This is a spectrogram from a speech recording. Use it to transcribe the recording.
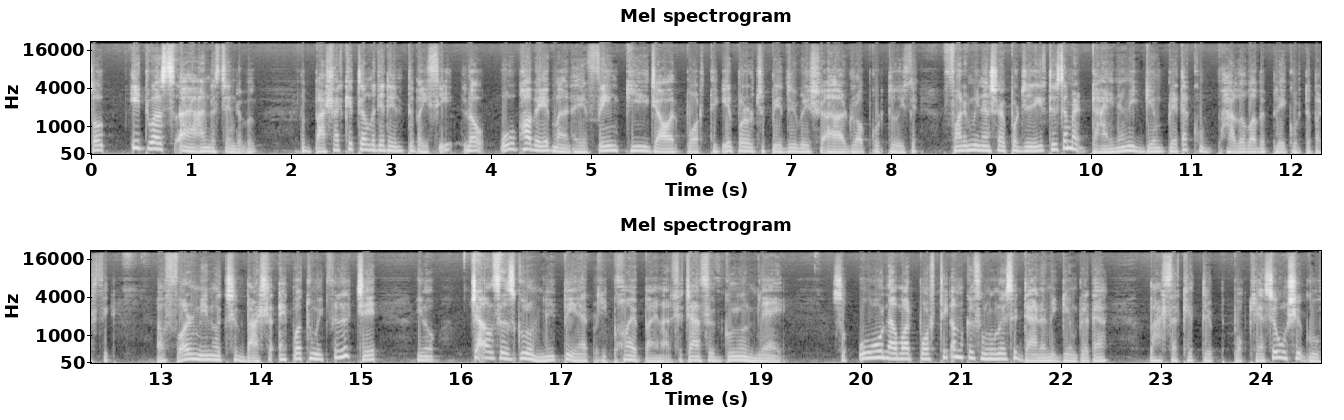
সো ইট ওয়াজ আন্ডারস্ট্যান্ডেবল তো বাসার ক্ষেত্রে আমরা যেটা দেখতে পাইছি ওভাবে মানে ফ্রেঙ্কি যাওয়ার পর থেকে এরপর হচ্ছে পেদ্রি বেশ ড্রপ করতে হয়েছে। ফার্মিন আসার পর যে দেখতে হয়েছে, আমরা ডাইনামিক গেম প্লেটা খুব ভালোভাবে প্লে করতে পারছি। ফার্মিন হচ্ছে বাসার একমাত্র মিডফিল্ডার যে ইউনো চান্সেসগুলো নিতে আর কি ভয় পায় না, সে চান্সেসগুলো নেয়। সো ও নামার পর থেকে আমার কাছে মনে হয়েছে ডাইনামিক গেম প্লেটা বার্সার ক্ষেত্রে পক্ষে আছে ও সে গোল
